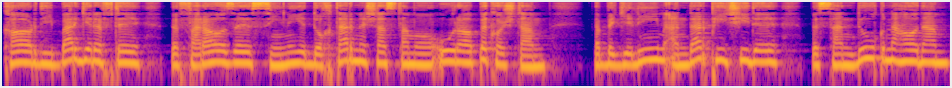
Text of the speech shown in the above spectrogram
کاردی برگرفته به فراز سینه دختر نشستم و او را بکشتم. و به گلیم اندر پیچیده به صندوق نهادم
